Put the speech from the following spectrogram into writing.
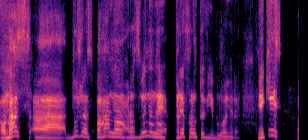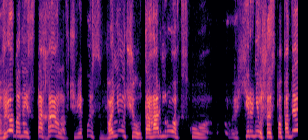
У нас а, дуже погано розвинені прифронтові блогери. Якийсь грьобаний Стаханов чи в якусь вонючу таганрогську херню щось попаде,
